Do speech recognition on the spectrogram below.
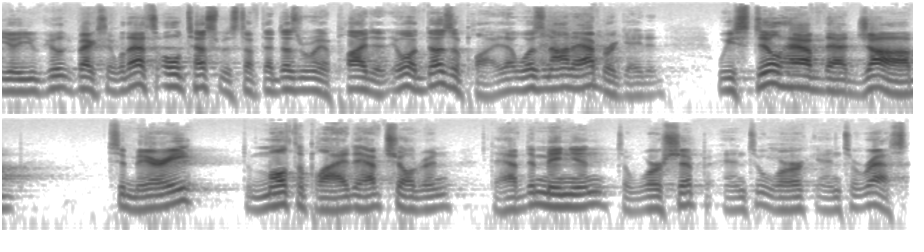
you, know, you look back and say, well, that's Old Testament stuff. That doesn't really apply to it. Well, it does apply. That was not abrogated. We still have that job to marry, to multiply, to have children, to have dominion, to worship, and to work, and to rest.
